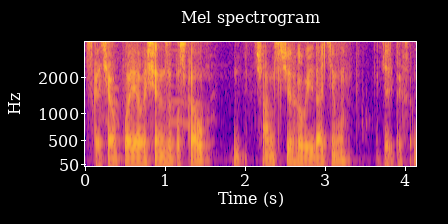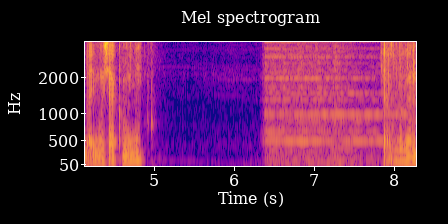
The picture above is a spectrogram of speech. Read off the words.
Скачав плей, але ще не запускав. Шанс черговий дати йому. Окей, тихо, дай йому всяку мені. Зараз будемо.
